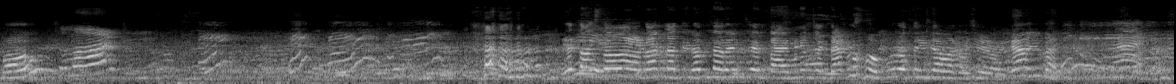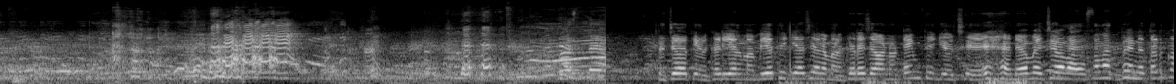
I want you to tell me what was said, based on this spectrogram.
બહુ બેટા શકતા મને એમ છે કે દાખલો પૂરો થઈ જવાનો છે હવે. ક્યાં બસ તો જો અત્યારે ઘડિયાળમાં બે થઈ ગયા છે અને અમારા ઘરે જવાનો ટાઈમ થઈ ગયો છે. અને અમે જો અમારા સમાજભાઈને તડકો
